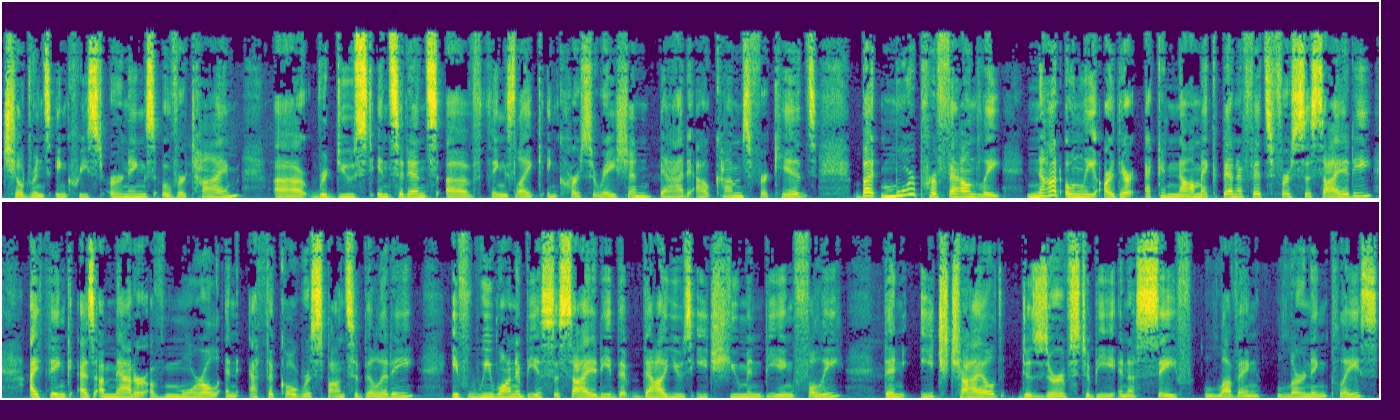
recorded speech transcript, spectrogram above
children's increased earnings over time, uh, reduced incidence of things like incarceration, bad outcomes for kids. But more profoundly, not only are there economic benefits for society, I think as a matter of moral and ethical responsibility, if we want to be a society that values each human being fully, then each child deserves to be in a safe, loving, learning place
